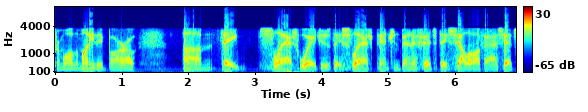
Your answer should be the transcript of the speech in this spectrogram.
from all the money they borrow. Um, they slash wages, they slash pension benefits, they sell off assets,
